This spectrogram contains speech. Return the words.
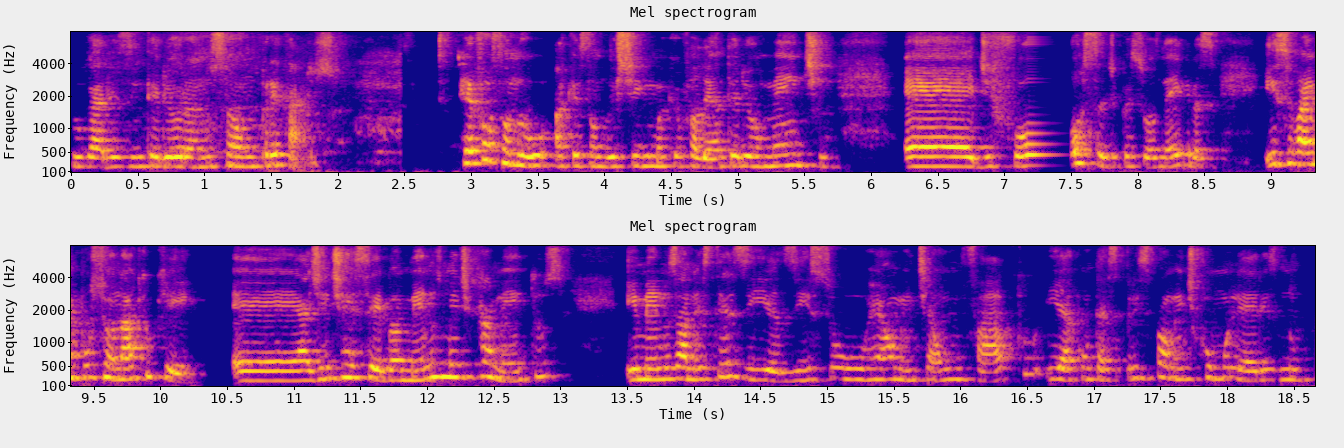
lugares interioranos são precários. Reforçando a questão do estigma que eu falei anteriormente, é, de força de pessoas negras, isso vai impulsionar que o quê? é, a gente receba menos medicamentos e menos anestesias. Isso realmente é um fato e acontece principalmente com mulheres no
